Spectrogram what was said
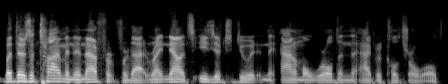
But there's a time and an effort for that. Right now, it's easier to do it in the animal world and the agricultural world.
